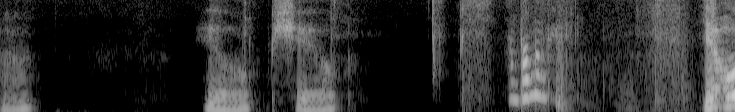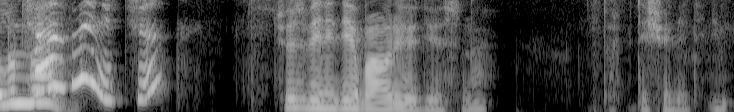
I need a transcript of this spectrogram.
Hı? Yok bir şey yok. Bana ver. Ya oğlum. Ben için. Çöz beni diye bağırıyor diyorsun ha. Dur bir de şöyle deneyeyim.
